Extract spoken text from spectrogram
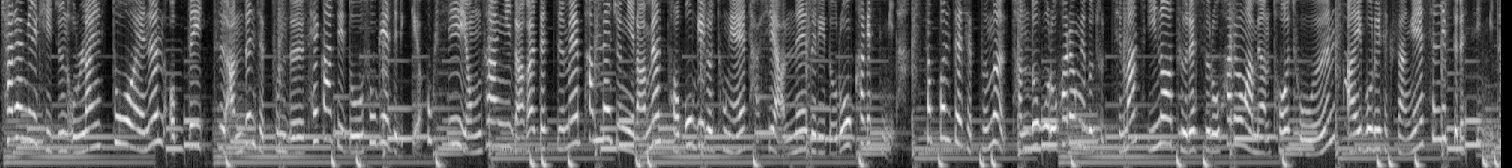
촬영일 기준 온라인 스토어에는 업데이트 안 된 제품들 세가지도 소개해드릴게요. 혹시 영상이 나갈 때쯤에 판매 중이라면 더보기를 통해 다시 안내해드리도록 하겠습니다. 첫 번째 제품은 단독으로 활용해도 좋지만 이너 드레스로 활용하면 더 좋은 아이보리 색상의 슬립 드레스입니다.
